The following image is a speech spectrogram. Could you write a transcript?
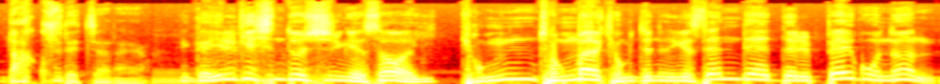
낙후됐잖아요. 음. 그러니까 일기 신도시 중에서 이 경, 정말 경쟁력이 센 데들 빼고는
